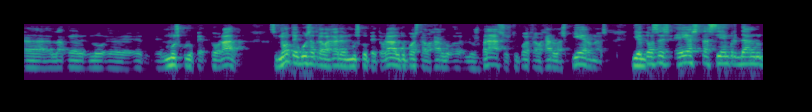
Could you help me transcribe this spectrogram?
Uh, el, el, músculo pectoral. Si no te gusta trabajar el músculo pectoral, tú puedes trabajar los brazos, tú puedes trabajar las piernas. Y entonces ella está siempre dando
